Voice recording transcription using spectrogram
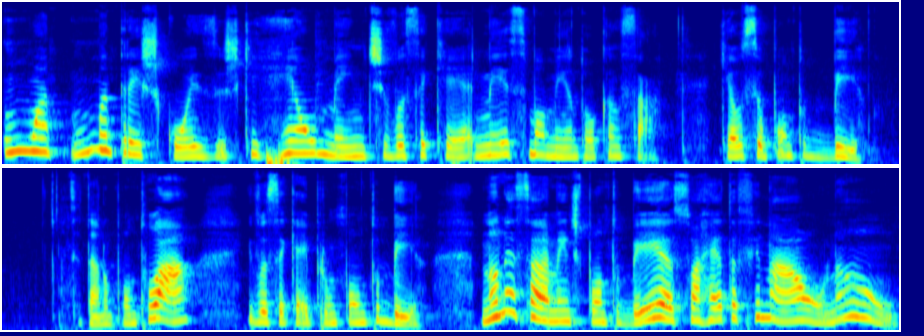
Uma, uma três coisas que realmente você quer nesse momento alcançar, que é o seu ponto B. Você está no ponto A e você quer ir para um ponto B. Não necessariamente ponto B é sua reta final, não.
